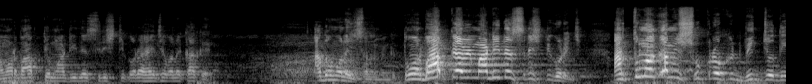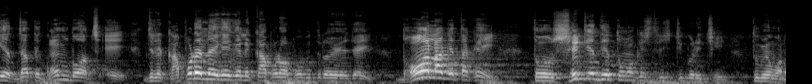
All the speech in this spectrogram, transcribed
আমার বাপকে মাটিতে সৃষ্টি করা হয়েছে মানে কাকে? আদম আলাই সালামকে। তোমার বাপকে আমি মাটিতে সৃষ্টি করেছি। আর তোমাকে আমি শুক্রকীট বীর্য দিয়ে যাতে গন্ধ আছে, যেটা কাপড়ে লেগে গেলে কাপড় অপবিত্র হয়ে যায়, ধোয়া লাগে তাকে, তো সেটা দিয়ে তোমাকে সৃষ্টি করেছি। তুমি আমার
